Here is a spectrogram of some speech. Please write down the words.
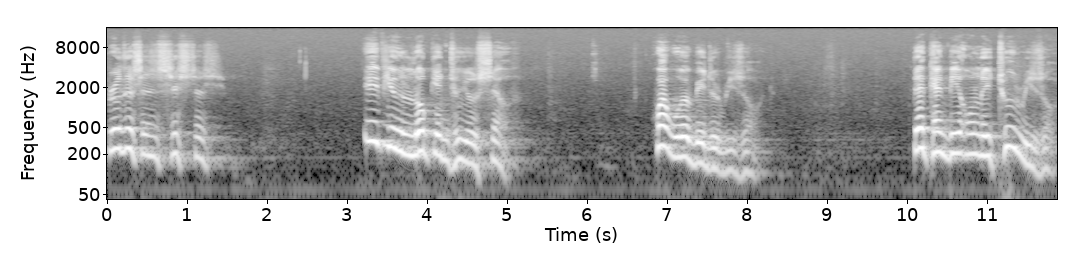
Brothers and sisters, if you look into yourself, what will be the result? There can be only two results.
